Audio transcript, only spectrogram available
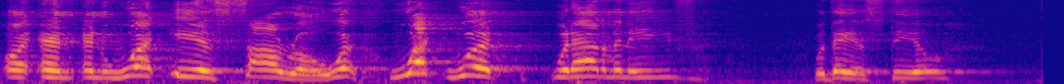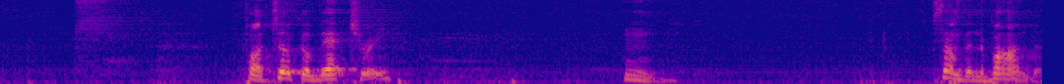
or and, and what is sorrow? What, what would, would Adam and Eve, would they have still partook of that tree? Hmm. Something to ponder.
